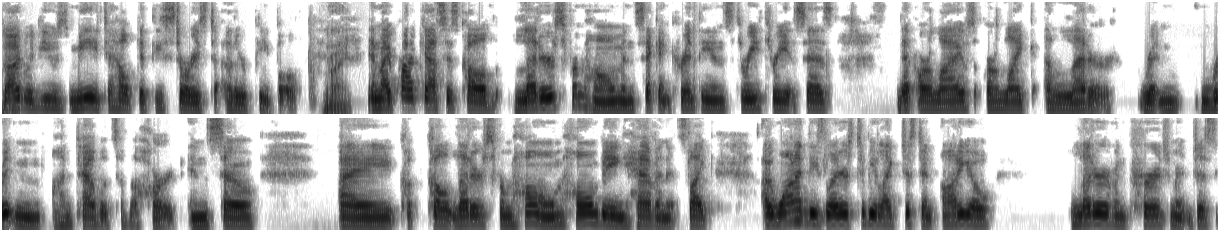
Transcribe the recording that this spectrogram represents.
God would use me to help get these stories to other people. Right. And my podcast is called Letters from Home. In Second Corinthians 3 3, it says that our lives are like a letter written written on tablets of the heart. And so I call it Letters from Home, home being heaven. It's like I wanted these letters to be like just an audio letter of encouragement just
